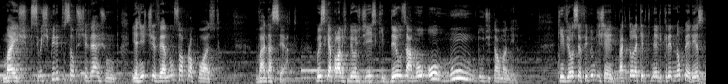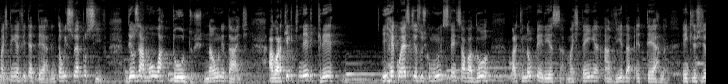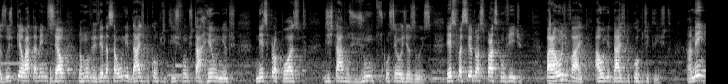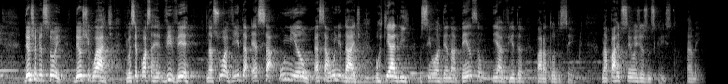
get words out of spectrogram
mas se o Espírito Santo estiver junto e a gente estiver num só propósito, vai dar certo. Por isso que a palavra de Deus diz que Deus amou o mundo de tal maneira que enviou seu Filho unigênito, para que todo aquele que nele crê não pereça, mas tenha vida eterna. Então isso é possível. Deus amou a todos na unidade. Agora, aquele que nele crê e reconhece Jesus como único e Salvador, para que não pereça, mas tenha a vida eterna em Cristo Jesus, porque lá também no céu nós vamos viver nessa unidade do corpo de Cristo, vamos estar reunidos nesse propósito de estarmos juntos com o Senhor Jesus. Esse vai ser o nosso próximo vídeo. Para onde vai a unidade do corpo de Cristo? Amém? Deus te abençoe, Deus te guarde, que você possa viver na sua vida essa união, essa unidade, porque ali o Senhor ordena a bênção e a vida para todo sempre na paz do Senhor Jesus Cristo. Amém.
